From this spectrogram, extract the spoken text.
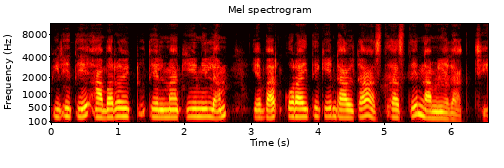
পিড়েতে আবারও একটু তেল মাখিয়ে নিলাম। এবার কড়াই থেকে ডালটা আস্তে আস্তে নামিয়ে রাখছি।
